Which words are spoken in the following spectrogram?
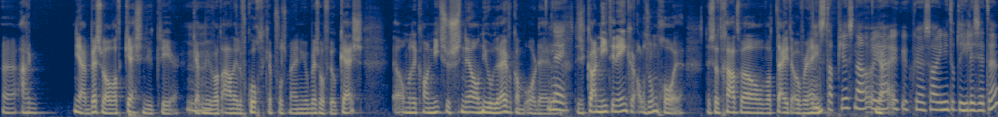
eh, eigenlijk ja, best wel wat cash nu creëer. Ik heb nu wat aandelen verkocht. Ik heb volgens mij nu ook best wel veel cash. Eh, omdat ik gewoon niet zo snel nieuwe bedrijven kan beoordelen. Nee, Dus ik kan niet in één keer alles omgooien. Dus dat gaat wel wat tijd overheen. in stapjes. Nou ja, Ja. ik, ik eh, zal je niet op de hielen zitten.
